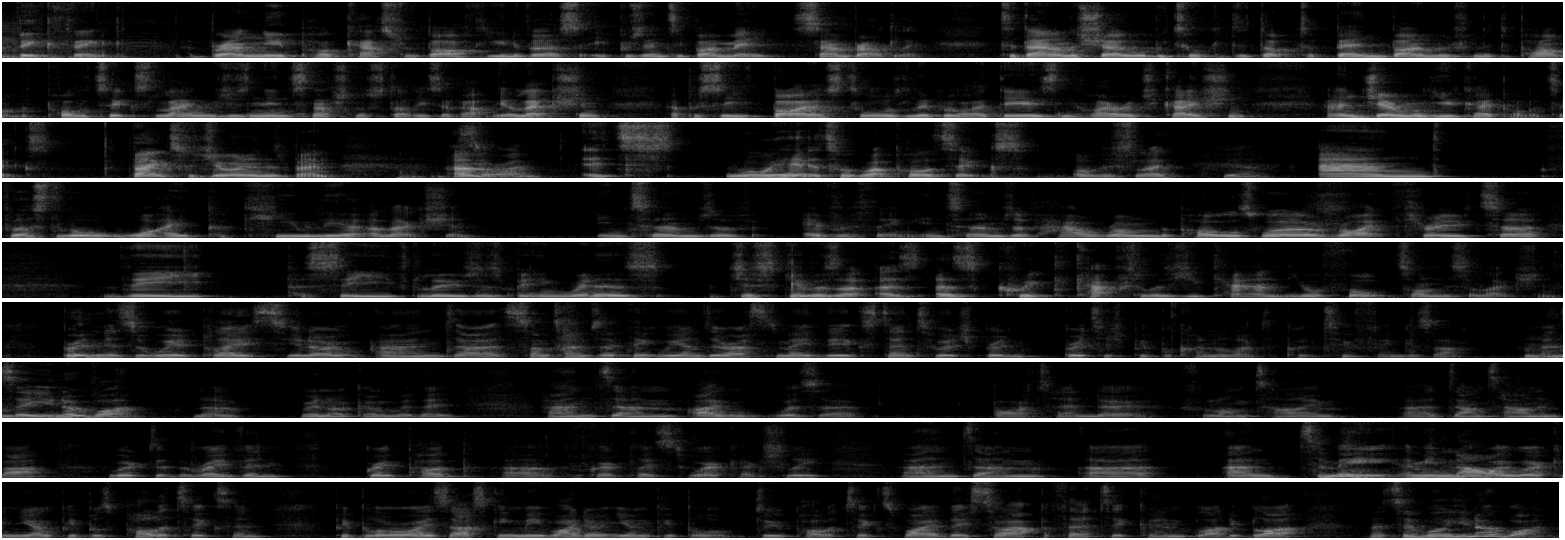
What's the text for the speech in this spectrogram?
The Big Think, a brand new podcast from Bath University presented by me, Sam Bradley. Today on the show, we'll be talking to Dr. Ben Bowman from the Department of Politics, Languages and International Studies about the election, a perceived bias towards liberal ideas in higher education, and general UK politics. Thanks for joining us, Ben. Um, right. It's well, we're here to talk about politics, obviously, Yeah. and first of all, what a peculiar election in terms of everything, in terms of how wrong the polls were, right through to the perceived losers being winners. Just give us a as as quick capsule as you can your thoughts on this election. Britain is a weird place, you know, and uh, sometimes I think we underestimate the extent to which Britain, British people kind of like to put two fingers up and say, you know what? No, we're not going with it. And um, I was a bartender for a long time uh, downtown in Bath. I worked at the Raven, great pub, uh, great place to work actually. And um, uh, and to me, I mean, now I work in young people's politics, and people are always asking me, why don't young people do politics? Why are they so apathetic and blah blah blah? And I say, well, you know what?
